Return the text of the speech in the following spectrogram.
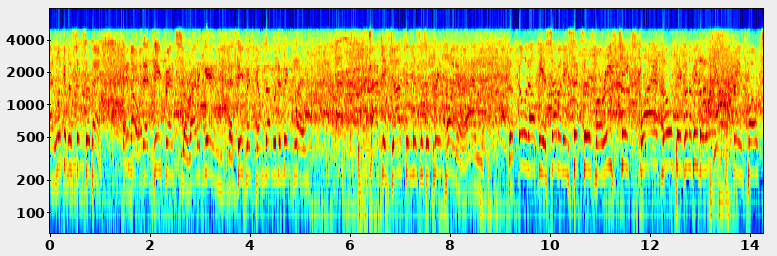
And look at the Sixer bench. They know it. That defense, uh, right again, that defense comes up with a big play. Magic Johnson misses a three-pointer. And the Philadelphia 76ers, Maurice Cheeks, quiet, knows they're going to be the world champions, folks.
